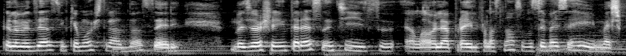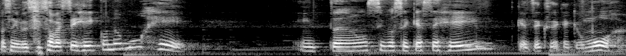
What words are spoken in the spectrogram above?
Pelo menos é assim que é mostrado na série. Mas eu achei interessante isso. Ela olhar para ele e falar assim: "Nossa, você vai ser rei, mas tipo assim, você só vai ser rei quando eu morrer". Então, se você quer ser rei, quer dizer que você quer que eu morra?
